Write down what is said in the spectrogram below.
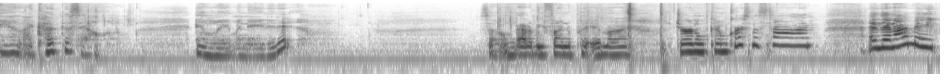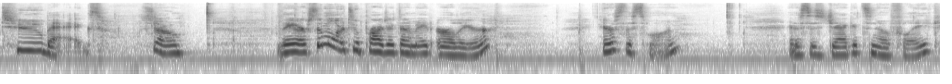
and I cut this out and laminated it. So that'll be fun to put in my journal come Christmas time. And then I made two bags. So they are similar to a project I made earlier. Here's this one. And this is Jagged Snowflake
